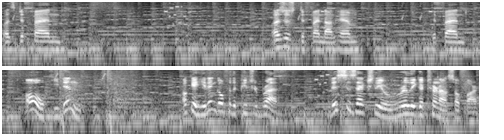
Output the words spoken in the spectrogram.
let's defend. Let's just defend on him. Defend. Oh, he didn't. Okay, he didn't go for the Putrid Breath. This is actually a really good turnout so far.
